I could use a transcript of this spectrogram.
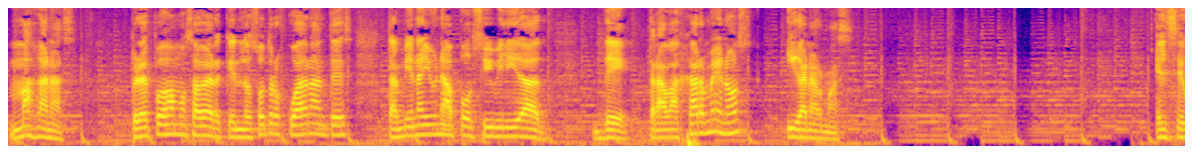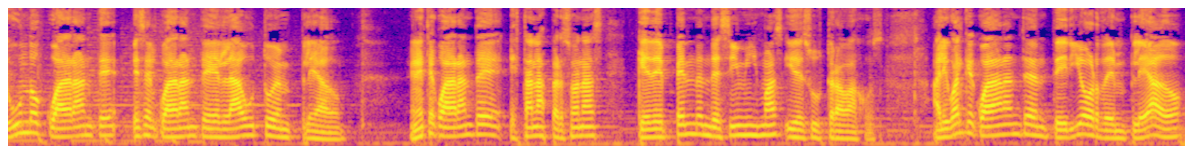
más ganas. Pero después vamos a ver que en los otros cuadrantes también hay una posibilidad de trabajar menos y ganar más. El segundo cuadrante es el cuadrante del autoempleado. En este cuadrante están las personas que dependen de sí mismas y de sus trabajos. Al igual que cuadrante anterior de empleado,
